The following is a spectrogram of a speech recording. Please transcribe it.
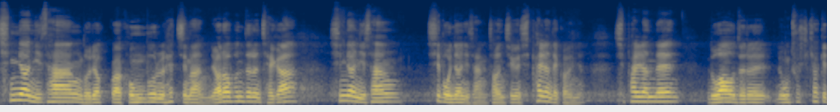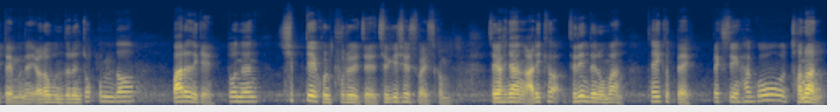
10년 이상 노력과 공부를 했지만 여러분들은 제가 10년 이상, 15년 이상, 전 지금 18년 됐거든요. 18년 된 노하우들을 농축시켰기 때문에 여러분들은 조금 더 빠르게 또는 쉽게 골프를 이제 즐기실 수가 있을 겁니다. 제가 그냥 아리켜 드린 대로만 테이크백, 백스윙 하고 전환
